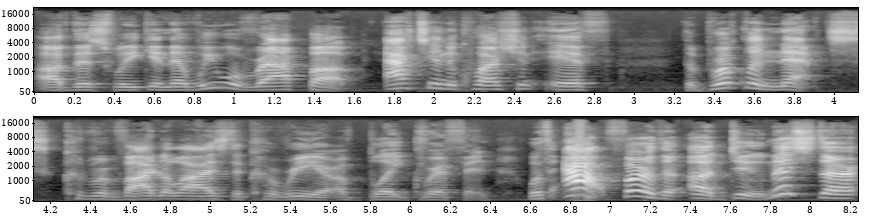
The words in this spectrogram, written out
uh, this week, and then we will wrap up asking the question if the Brooklyn Nets could revitalize the career of Blake Griffin. Without further ado, Mr.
